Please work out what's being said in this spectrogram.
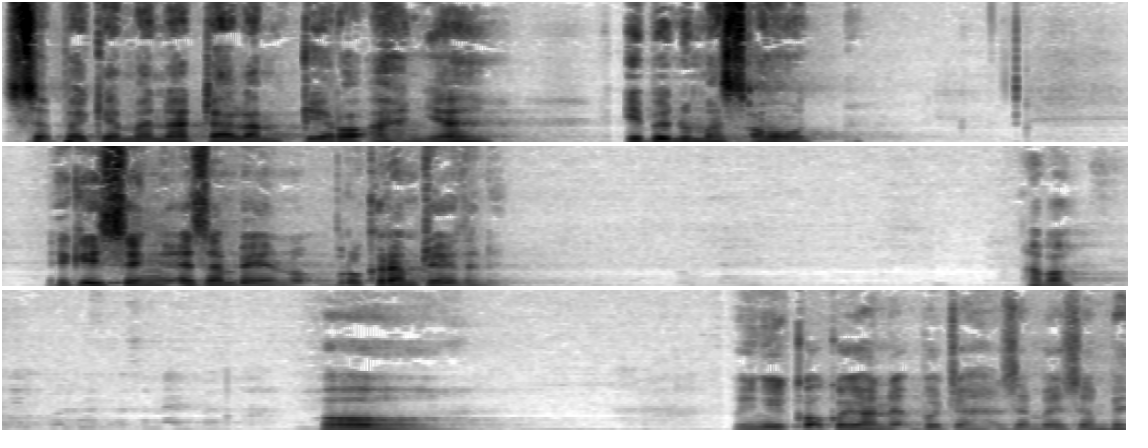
Sebagaimana dalam qiraahnya Ibnu Mas'ud. Iki sing SMP program dia tadi. Apa? Oh. Ini kok kaya anak bocah SMP-SMP?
